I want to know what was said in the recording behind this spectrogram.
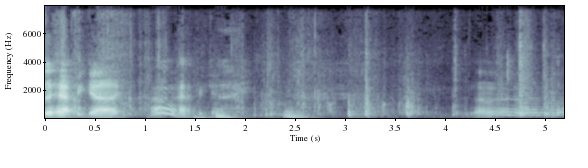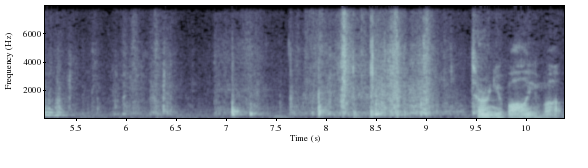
A happy guy? Oh, happy guy. Uh, turn your volume up.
